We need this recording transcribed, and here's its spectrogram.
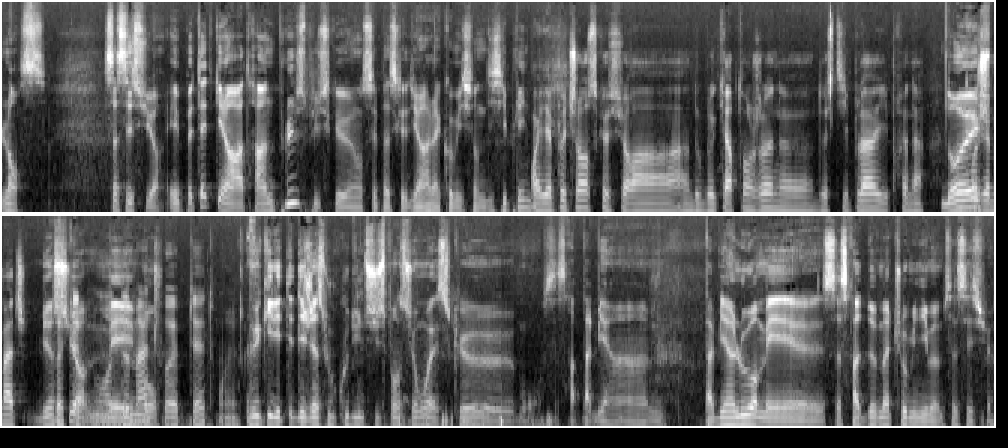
Lens. Ça, c'est sûr. Et peut-être qu'il en ratera un de plus, puisqu'on ne sait pas ce que dira la commission de discipline. Il bon, y a peu de chances que sur un, un double carton jaune euh, de ce type-là, ils prennent un ouais, match. Bien sûr, mais deux bon, matchs, ouais, peut-être. Ouais. Vu qu'il était déjà sous le coup d'une suspension, est-ce que euh, bon, ça sera pas bien, pas bien lourd, mais euh, ça sera deux matchs au minimum, ça c'est sûr.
